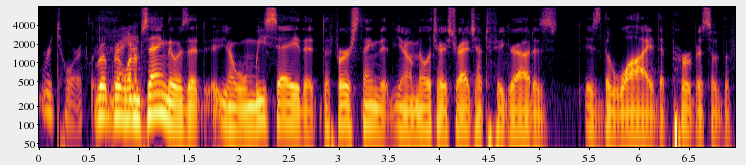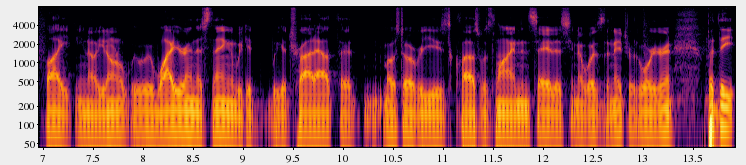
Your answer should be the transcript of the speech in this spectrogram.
rhetorically. But, but what? I'm saying though is that you know when we say that the first thing that you know military strategists have to figure out is is the why, the purpose of the fight. You know, you don't why you're in this thing, and we could we could trot out the most overused Clausewitz line and say this. You know, what's the nature of the war you're in? But the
